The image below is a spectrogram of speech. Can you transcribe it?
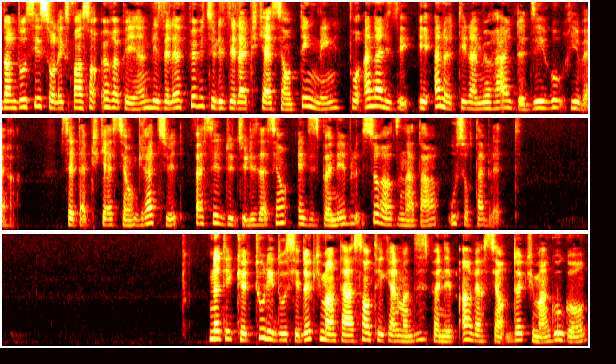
Dans le dossier sur l'expansion européenne, les élèves peuvent utiliser l'application Tingling pour analyser et annoter la murale de Diego Rivera. Cette application gratuite, facile d'utilisation, est disponible sur ordinateur ou sur tablette. Notez que tous les dossiers documentaires sont également disponibles en version document Google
